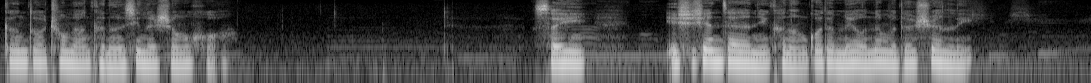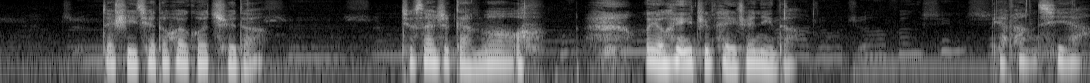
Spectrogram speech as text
更多充满可能性的生活。所以，也许现在的你可能过得没有那么的顺利，但是一切都会过去的。就算是感冒，我也会一直陪着你的。别放弃呀！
